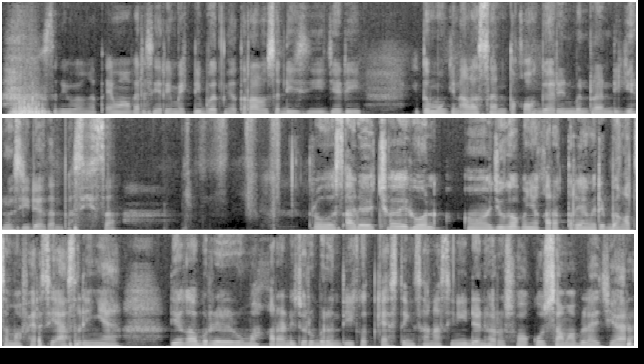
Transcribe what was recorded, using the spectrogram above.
Sedih banget. Emang versi remake dibuat nggak terlalu sedih sih. Jadi itu mungkin alasan tokoh Garin beneran digenosida tanpa sisa. Terus ada Choi Hoon uh, juga punya karakter yang mirip banget sama versi aslinya. Dia kabur dari rumah karena disuruh berhenti ikut casting sana sini dan harus fokus sama belajar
